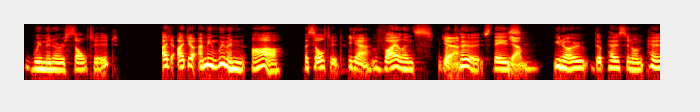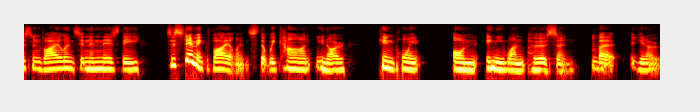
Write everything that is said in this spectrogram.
women are assaulted, I, I, don't, I mean, women are assaulted. Yeah. Violence Yeah. occurs. There's, Yeah. you know, the person on person violence, and then there's the systemic violence that we can't, you know, pinpoint on any one person, Mhm. but, you know,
